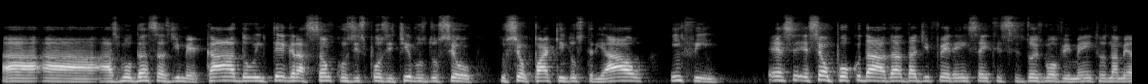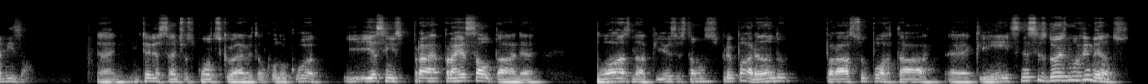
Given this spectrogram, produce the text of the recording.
às mudanças de mercado, integração com os dispositivos do seu, do seu parque industrial, enfim, esse, esse é um pouco da, da, da, diferença entre esses dois movimentos, na minha visão. É interessante os pontos que o Everton colocou. E, e assim, para ressaltar, né? Nós, na PIAS, estamos nos preparando para suportar é, clientes nesses dois movimentos.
